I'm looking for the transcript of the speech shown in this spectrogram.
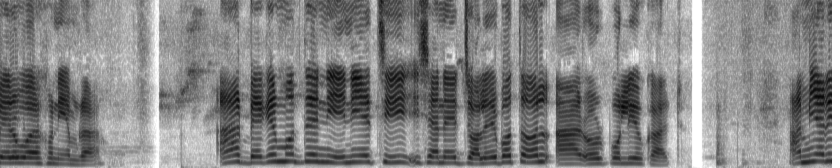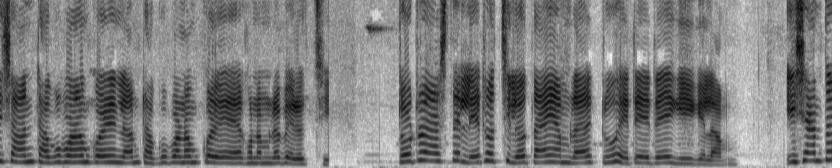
বেরোবো এখনই আমরা। আর ব্যাগের মধ্যে নিয়ে নিয়েছি ঈশানের জলের বোতল আর ওর পোলিও কার্ড। আমি আর ঈশান ঠাকুর প্রণাম করে নিলাম, ঠাকুর প্রণাম করে এখন আমরা বেরোচ্ছি। টোটো আসতে লেট হচ্ছিল, তাই আমরা একটু হেঁটে হেঁটে এগিয়ে গেলাম। ঈশান তো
